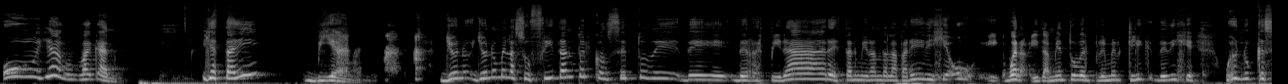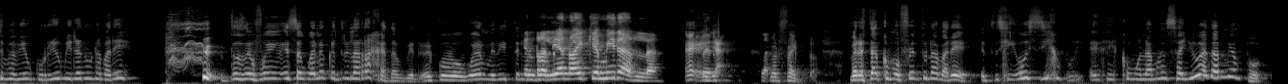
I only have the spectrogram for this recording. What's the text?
Oh, ya, bacán. Y hasta ahí, bien. Yo no, yo no me la sufrí tanto el concepto de, de, de respirar, estar mirando a la pared. Y dije, oh, y bueno, y también tuve el primer clic de dije, bueno, nunca se me había ocurrido mirar una pared. Entonces fue esa weá lo encontré la raja también. Es como, weón, me diste la. En realidad no hay que mirarla. Eh, pero- ya, claro. perfecto. Pero estar como frente a una pared. Entonces dije, uy, sí, pues, es, es como la mansa ayuda también, po.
